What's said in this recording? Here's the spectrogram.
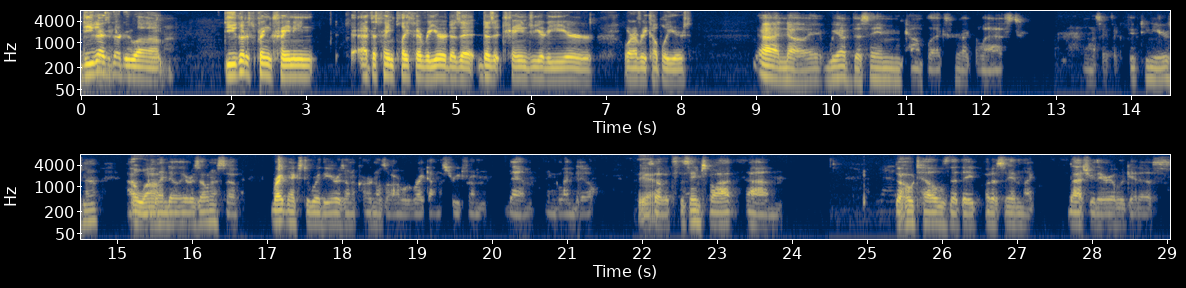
do you guys go to um, do you go to spring training at the same place every year? does it does it change year to year or every couple of years? Uh, no, we have the same complex for like the last I want to say it's like 15 years now out oh, wow. in Glendale, Arizona. So right next to where the Arizona Cardinals are, we're right down the street from them in Glendale. Yeah. So it's the same spot. Um, the hotels that they put us in, like last year, they were able to get us,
